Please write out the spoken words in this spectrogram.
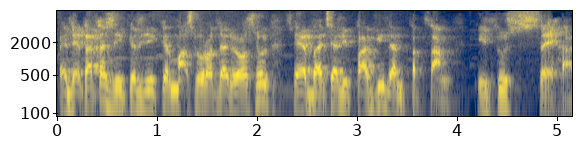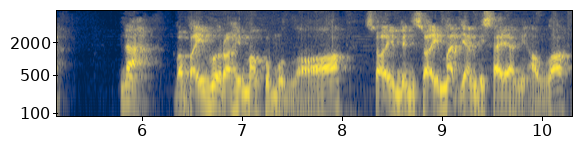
Pendek kata zikir-zikir maksurat dari Rasul saya baca di pagi dan petang. Itu sehat. Nah, Bapak Ibu rahimakumullah, soimin soimat yang disayangi Allah,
